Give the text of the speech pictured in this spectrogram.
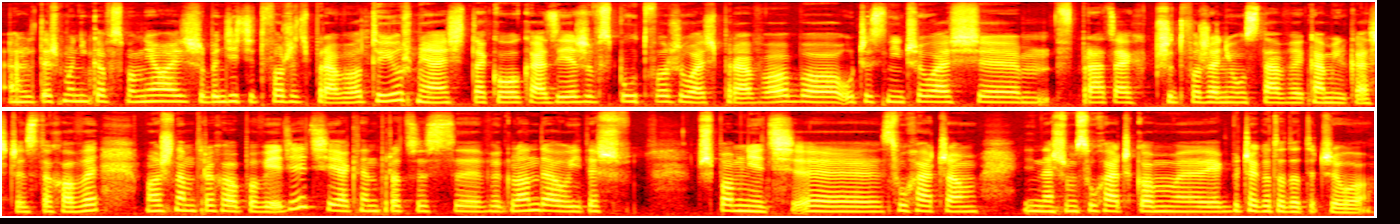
Ale też Monika wspomniałaś, że będziecie tworzyć prawo. Ty już miałaś taką okazję, że współtworzyłaś prawo, bo uczestniczyłaś w pracach przy tworzeniu ustawy Kamilka z Częstochowy. Możesz nam trochę opowiedzieć, jak ten proces y, wyglądał i też przypomnieć y, słuchaczom i naszym słuchaczkom, y, jakby czego to dotyczyło?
